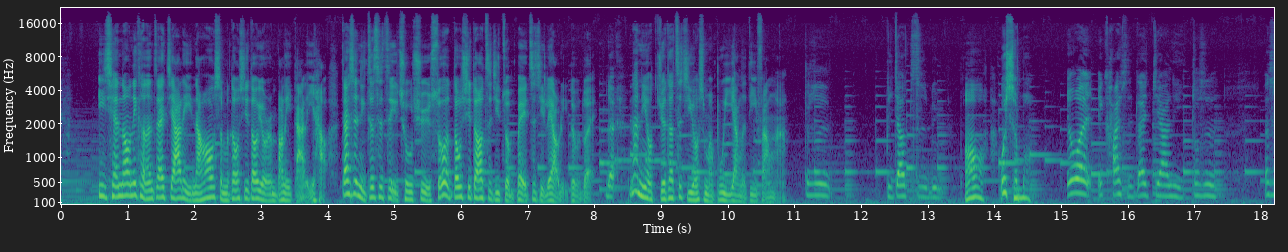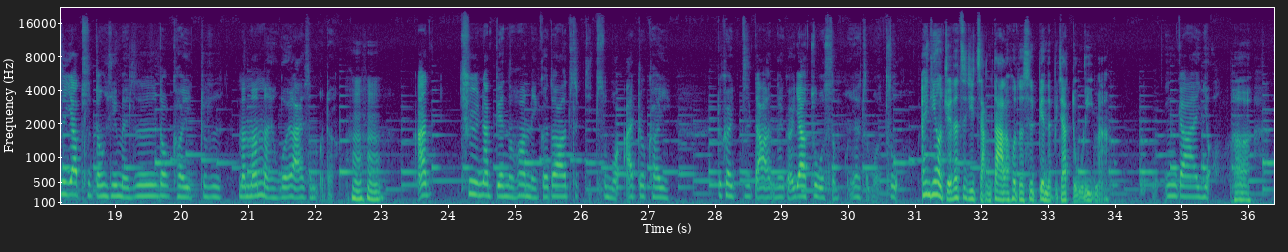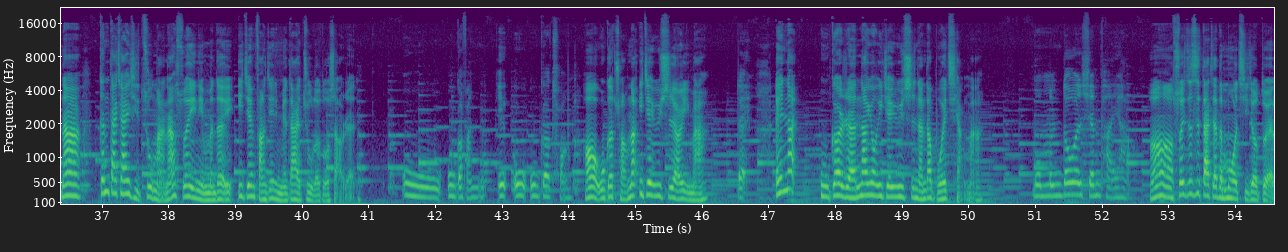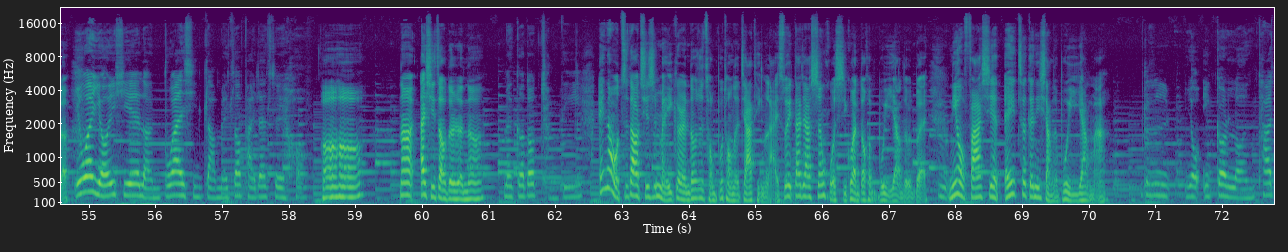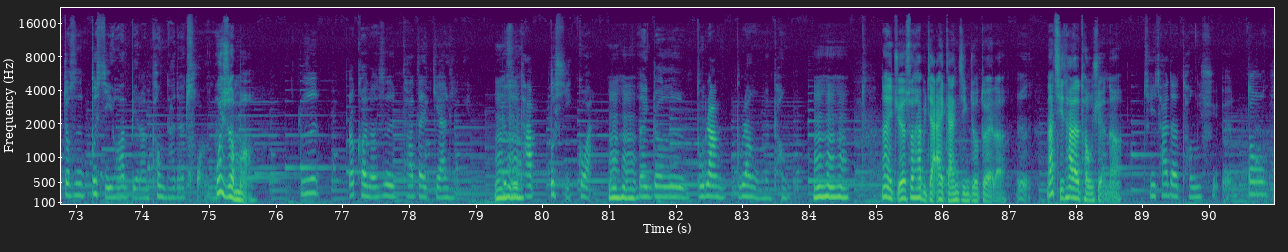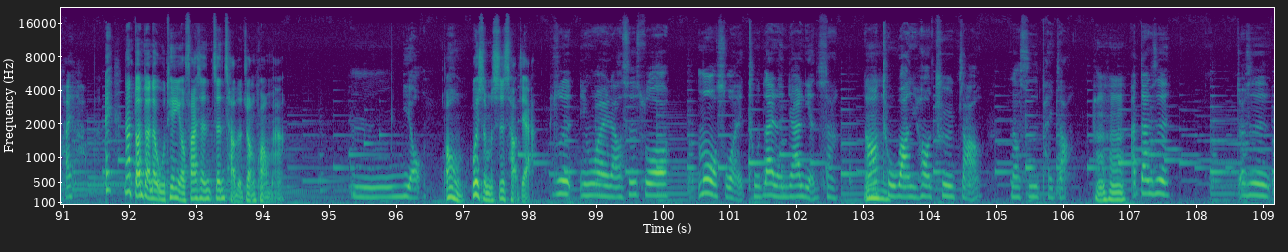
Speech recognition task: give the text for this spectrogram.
以前呢，你可能在家里，然后什么东西都有人帮你打理好。但是你这次自己出去，所有东西都要自己准备、自己料理，对不对？对。那你有觉得自己有什么不一样的地方吗？就是比较自律。哦，为什么？因为一开始在家里就是，但是要吃东西，每次都可以就是慢慢买回来什么的。哼哼。啊，去那边的话，每个都要自己做啊，就可以就可以知道那个要做什么，要怎么做。哎、欸，你有觉得自己长大了，或者是变得比较独立吗？应该有。呃，那跟大家一起住嘛，那所以你们的一间房间里面大概住了多少人？五五个房，一五五个床。哦，五个床，那一间浴室而已吗？对。哎、欸，那五个人，那用一间浴室，难道不会抢吗？我们都会先排好。哦，所以这是大家的默契就对了。因为有一些人不爱洗澡，每次都排在最后。哦，那爱洗澡的人呢？每个都抢第一。哎、欸，那我知道，其实每一个人都是从不同的家庭来，所以大家生活习惯都很不一样，对不对？嗯、你有发现，哎、欸，这跟你想的不一样吗？就是有一个人，他就是不喜欢别人碰他的床。为什么？就是有可能是他在家里，嗯、就是他不习惯，嗯哼，所以就是不让不让我们碰。嗯哼哼，那你觉得说他比较爱干净就对了。嗯，那其他的同学呢？其他的同学都还好。哎、欸，那短短的五天有发生争吵的状况吗？嗯，有。哦，为什么是吵架？就是因为老师说。墨水涂在人家脸上，然后涂完以后去找老师拍照。嗯哼啊，但是就是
